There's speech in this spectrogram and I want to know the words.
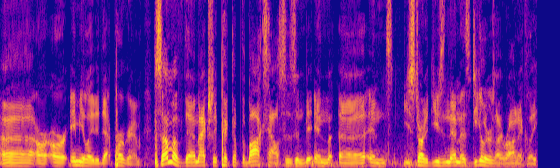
uh, or, or, emulated that program. Some of them actually picked up the box houses and and uh, and you started using them as dealers, ironically.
